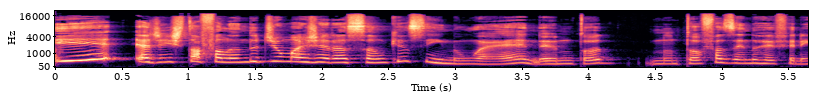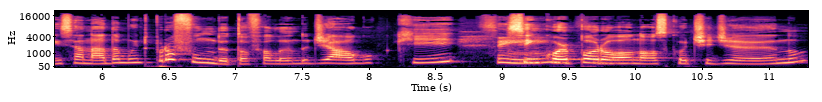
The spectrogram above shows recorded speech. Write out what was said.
E a gente tá falando de uma geração que, assim, não é. Eu não tô, não tô fazendo referência a nada muito profundo. Eu tô falando de algo que Sim. se incorporou ao nosso cotidiano,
